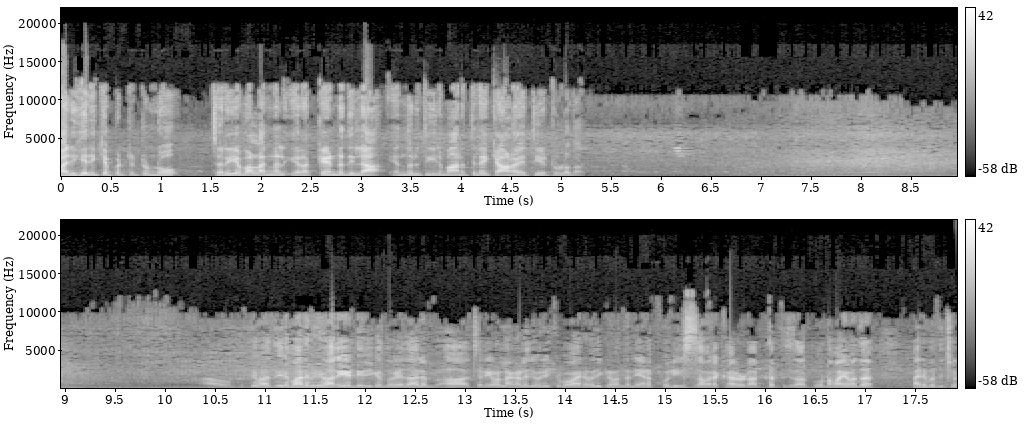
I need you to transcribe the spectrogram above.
പരിഹരിക്കപ്പെട്ടിട്ടുണ്ടോ? ചെറിയ വള്ളങ്ങൾ ഇറക്കേണ്ടതില്ല എന്നൊരു തീരുമാനത്തിലേക്കാണോ എത്തിയിട്ടുള്ളത്. കൃത്യമായ തീരുമാനം ഇനിയും അറിയേണ്ടിയിരിക്കുന്നു. ഏതായാലും ചെറിയ വള്ളങ്ങളിൽ ജോലിക്ക് പോകാൻ അനുവദിക്കണമെന്ന് തന്നെയാണ് പോലീസ് സമരക്കാരോട് അഭ്യർത്ഥിച്ചത്. അവർ പൂർണമായും അത് അനുവദിച്ചു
